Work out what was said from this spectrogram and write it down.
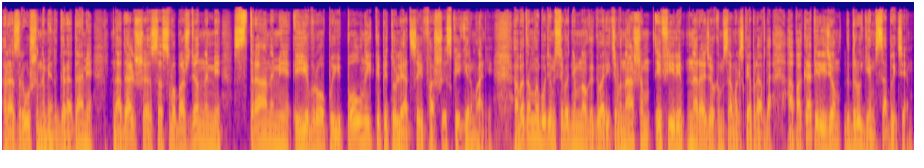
разрушенными городами, а дальше со освобожденными странами Европы и полной капитуляцией фашистской Германии. Об этом мы будем сегодня много говорить в нашем эфире на радио «Комсомольская правда». А пока перейдем к другим событиям.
